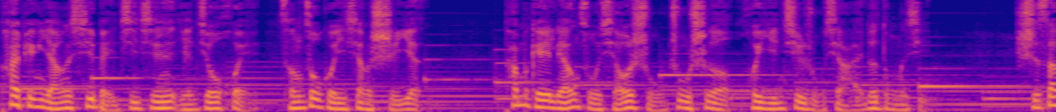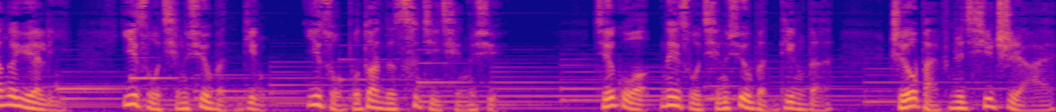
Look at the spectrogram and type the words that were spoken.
太平洋西北基金研究会曾做过一项实验，他们给两组小鼠注射会引起乳腺癌的东西，十三个月里，一组情绪稳定，一组不断的刺激情绪。结果那组情绪稳定的，只有百分之七致癌，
